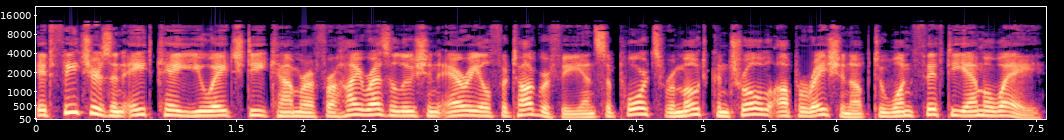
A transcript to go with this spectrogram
It features an 8K UHD camera for high resolution aerial photography and supports remote control operation up to 150 m away.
